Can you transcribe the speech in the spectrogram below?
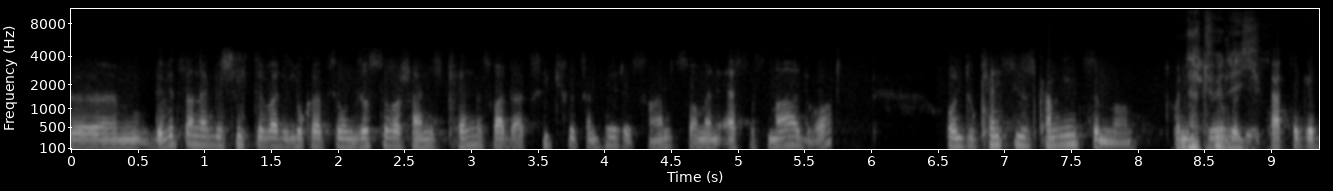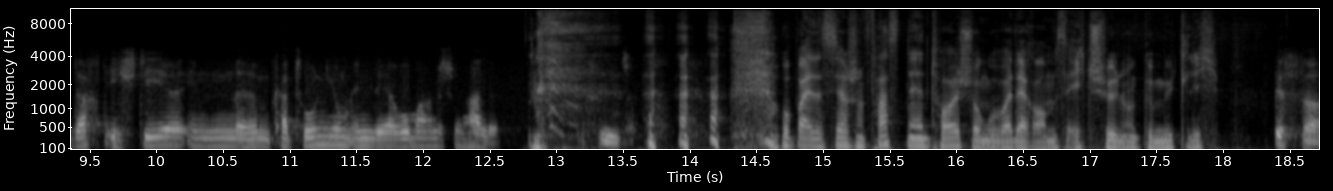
ähm, der Witz an der Geschichte war, die Lokation wirst du wahrscheinlich kennen, das war der Axikritz in Hildesheim. Das war mein erstes Mal dort. Und du kennst dieses Kaminzimmer. Und ich, Natürlich. dir, ich hatte gedacht, ich stehe in ähm, Kartonium in der romanischen Halle. Wobei das ist ja schon fast eine Enttäuschung, wobei der Raum ist echt schön und gemütlich. Ist er.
